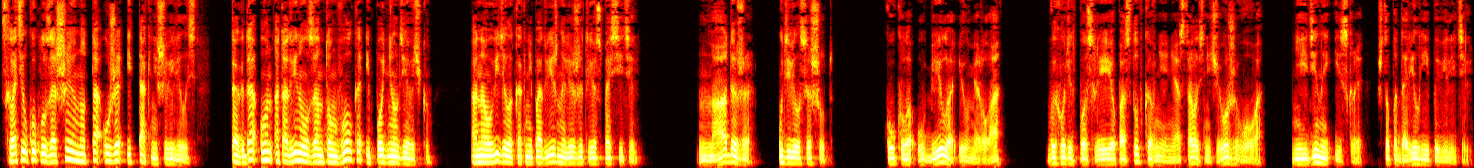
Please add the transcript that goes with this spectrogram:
схватил куклу за шею, но та уже и так не шевелилась. Тогда он отодвинул зонтом волка и поднял девочку. Она увидела, как неподвижно лежит ее спаситель. «Надо же!» — удивился Шут. Кукла убила и умерла. Выходит, после ее поступка в ней не осталось ничего живого, ни единой искры, что подарил ей повелитель.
